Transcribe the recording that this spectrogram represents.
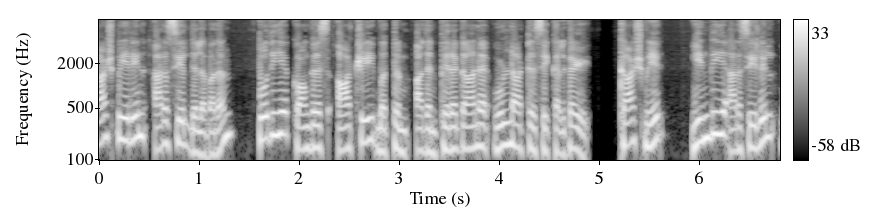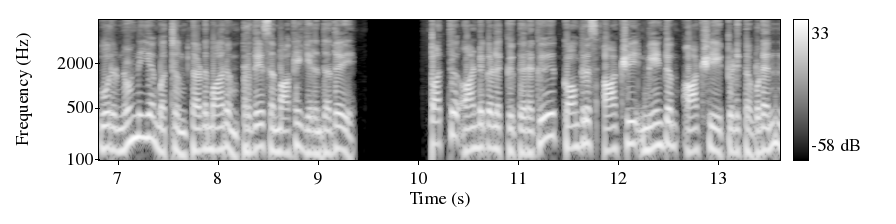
காஷ்மீரின் அரசியல் நிலவரம் புதிய காங்கிரஸ் ஆட்சி மற்றும் அதன் பிறகான உள்நாட்டு சிக்கல்கள். காஷ்மீர் இந்திய அரசியலில் ஒரு நுண்ணிய மற்றும் தடுமாறும் பிரதேசமாக இருந்தது. பத்து ஆண்டுகளுக்கு பிறகு காங்கிரஸ் ஆட்சி மீண்டும் ஆட்சியை பிடித்தவுடன்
